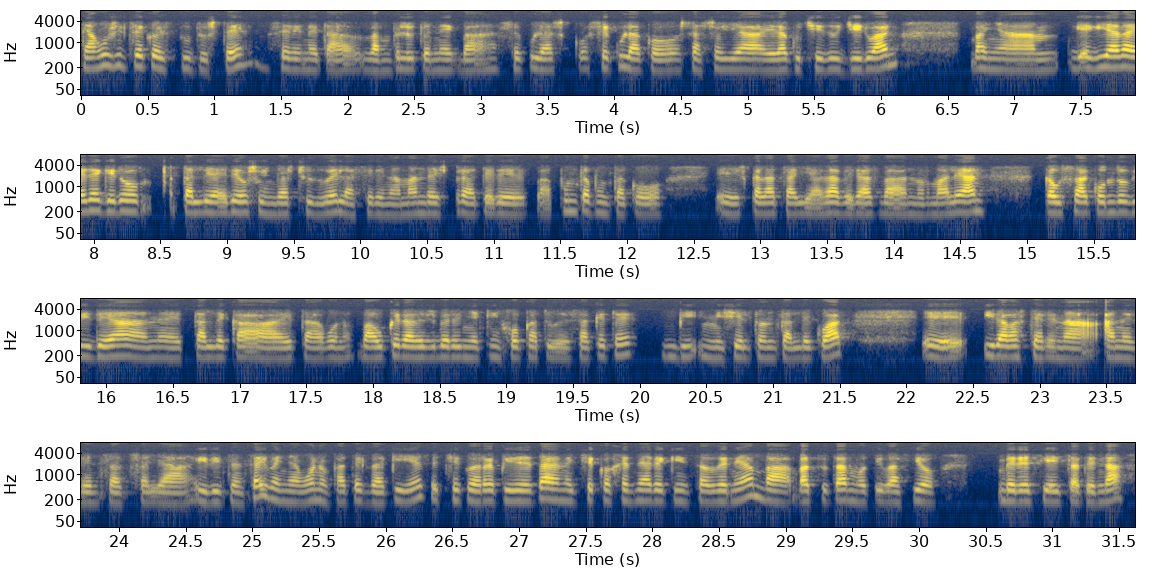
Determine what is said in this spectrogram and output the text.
nagusitzeko ez dut uste, zeren eta Van Pelutenek ba, sekulasko, sekulako sasoia erakutsi du jiruan, baina egia da ere gero taldea ere oso indartsu duela, zeren Amanda Esprat ere ba, punta-puntako eh, eskalatzailea da, beraz ba, normalean, gauza ondo bidean e, taldeka eta bueno, ba, aukera desbereinekin jokatu dezakete, bi, Michelton taldekoak, e, irabaztearen anerentzat zaila iriten zai, baina bueno, patek daki ez, etxeko errepidetan, etxeko jendearekin zaudenean, ba, batzutan motivazio berezia izaten da,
